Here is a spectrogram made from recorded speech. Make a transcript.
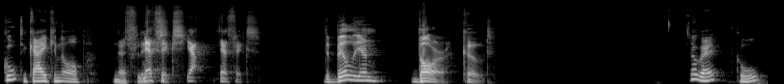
Cool. Te kijken op Netflix. Netflix, ja, Netflix. The Billion Dollar Code. Oké, okay, cool.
